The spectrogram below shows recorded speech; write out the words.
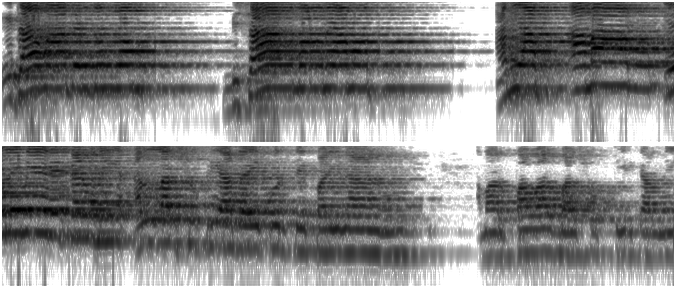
এটা আমাদের জন্য বিশাল বড় নিয়ামত। আমি আমার এলেমের আল্লাহর শুক্রিয়া আদায় করতে পারি না। আমার পাওয়ার বা শক্তির কারণে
